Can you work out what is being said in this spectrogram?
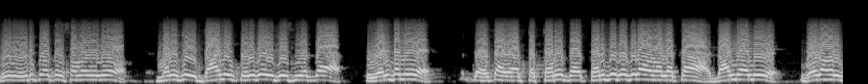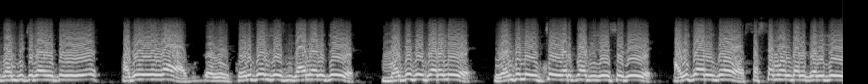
మీరు ఓడిపోతున్న సమయంలో మనకి ధాన్యం కొనుగోలు చేసిన వెంటనే త్వర త్వరగా దగ్గర వాళ్ళ యొక్క ధాన్యాన్ని గోడౌన్కి పంపించడానికి అదేవిధంగా కొనుగోలు చేసిన ధాన్యానికి మద్దతు ధరని వెంటనే ఇచ్చే ఏర్పాటు చేసేది అధికారులతో సస్తబంధాలు కలిగి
